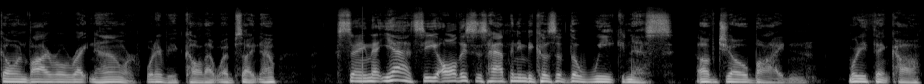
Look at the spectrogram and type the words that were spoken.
going viral right now, or whatever you call that website now, saying that, yeah, see, all this is happening because of the weakness of Joe Biden. What do you think, Kyle?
